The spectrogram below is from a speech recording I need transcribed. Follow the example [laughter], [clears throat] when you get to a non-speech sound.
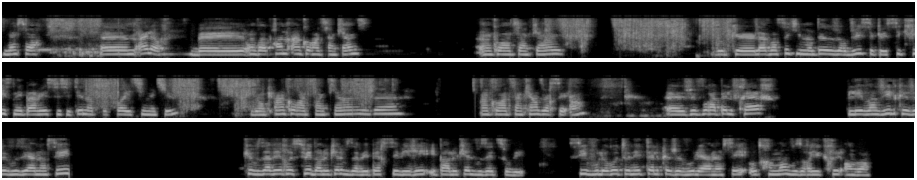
Bonsoir. Euh, alors, ben, on va prendre 1 Corinthiens 15. 1 Corinthiens 15. Donc, euh, la pensée qui montait aujourd'hui, c'est que si Christ n'est pas ressuscité, notre foi est inutile. Donc, 1 Corinthiens 15. 1 Corinthiens 15, verset 1. Euh, je vous rappelle, frères, l'évangile que je vous ai annoncé, que vous avez reçu et dans lequel vous avez persévéré et par lequel vous êtes sauvés. Si vous le retenez tel que je vous l'ai annoncé, autrement vous auriez cru en vain.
